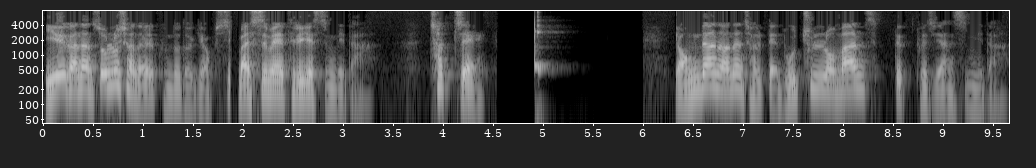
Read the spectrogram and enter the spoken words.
이에 관한 솔루션을 군더더기 없이 말씀해 드리겠습니다. 첫째, 영단어는 절대 노출로만 습득되지 않습니다.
